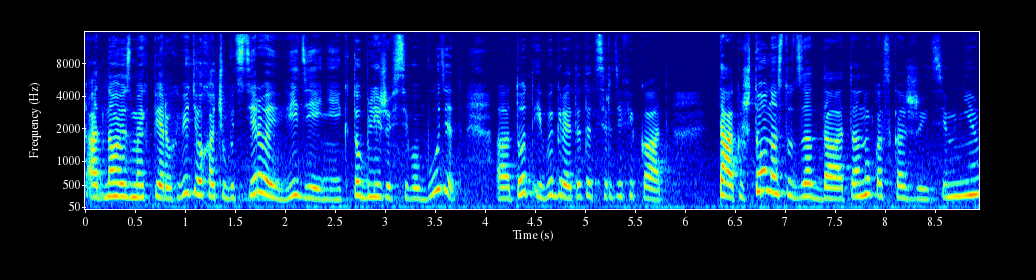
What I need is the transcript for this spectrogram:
Одно из моих первых видео «Хочу быть стервой» в видении. Кто ближе всего будет, э, тот и выиграет этот сертификат. Так, что у нас тут за дата? Ну-ка скажите мне.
